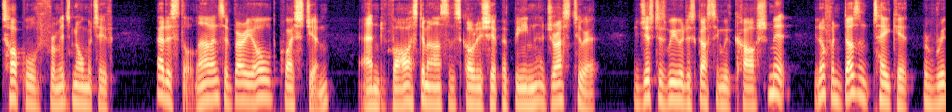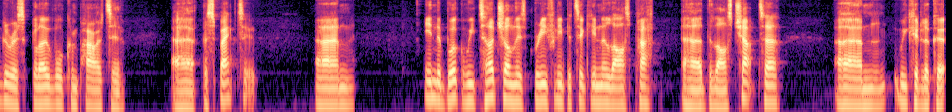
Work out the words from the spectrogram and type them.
toppled from its normative pedestal? Now, that's a very old question, and vast amounts of scholarship have been addressed to it. And just as we were discussing with Carl Schmitt, it often doesn't take it a rigorous global comparative uh, perspective. Um, in the book, we touch on this briefly, particularly in the last pa- uh, the last chapter. Um, we could look at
